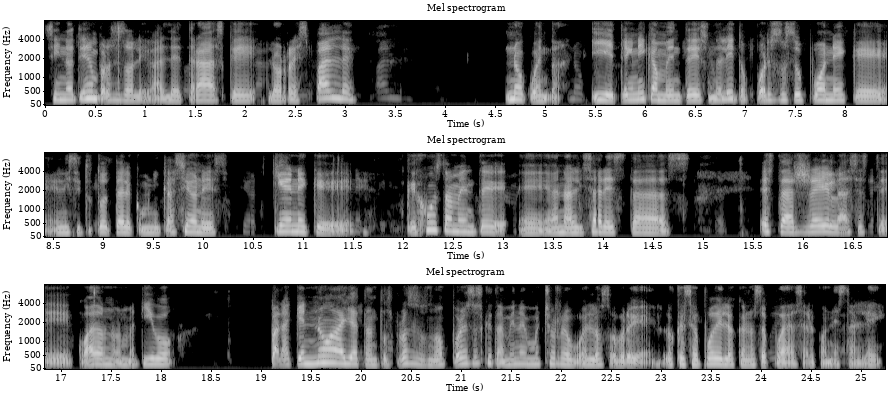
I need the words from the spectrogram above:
si no tiene un proceso legal detrás que lo respalde, no cuenta. Y técnicamente es un delito. Por eso supone que el Instituto de Telecomunicaciones tiene que, justamente eh, analizar estas reglas, este cuadro normativo, para que no haya tantos procesos, ¿no? Por eso es que también hay mucho revuelo sobre lo que se puede y lo que no se puede hacer con esta ley,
